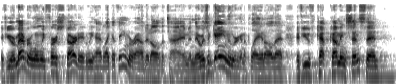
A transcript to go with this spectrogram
If you remember when we first started, we had like a theme around it all the time, and there was a game we were going to play and all that. If you've kept coming since then,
